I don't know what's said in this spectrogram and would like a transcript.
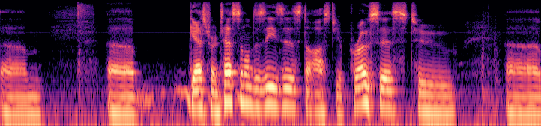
um, uh, gastrointestinal diseases to osteoporosis to uh,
